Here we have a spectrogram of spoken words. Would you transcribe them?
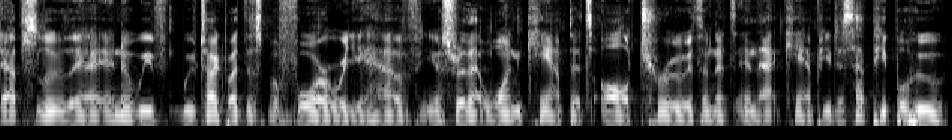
Absolutely. I know we've we've talked about this before where you have, you know, sort of that one camp that's all truth and it's in that camp you just have people who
